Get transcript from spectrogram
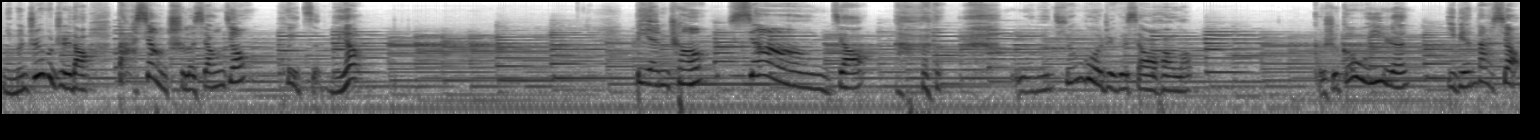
你们知不知道大象吃了香蕉会怎么样？变成橡胶。我们听过这个笑话了。可是歌舞艺人一边大笑，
